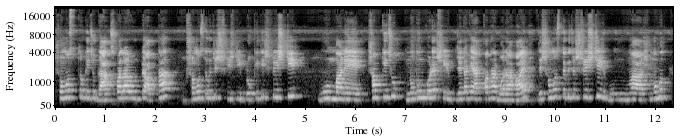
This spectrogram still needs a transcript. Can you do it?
সমস্ত কিছু গাছপালা উঠবে, অর্থাৎ সমস্ত কিছু সৃষ্টি প্রকৃতি সৃষ্টির মানে সবকিছু নতুন করে যেটাকে এক কথা বলা হয় যে সমস্ত কিছু সৃষ্টির মুহূর্ত,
